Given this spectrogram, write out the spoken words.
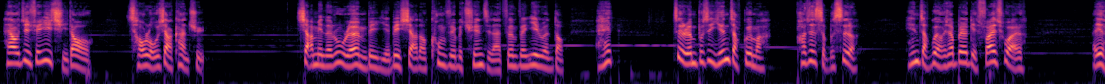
还有建轩一起到朝楼下看去，下面的路人被也被吓到，空出一个圈子来，纷纷议论道：“哎，这人不是严掌柜吗？发生什么事了？严掌柜好像被人给摔出来了。哎呀，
